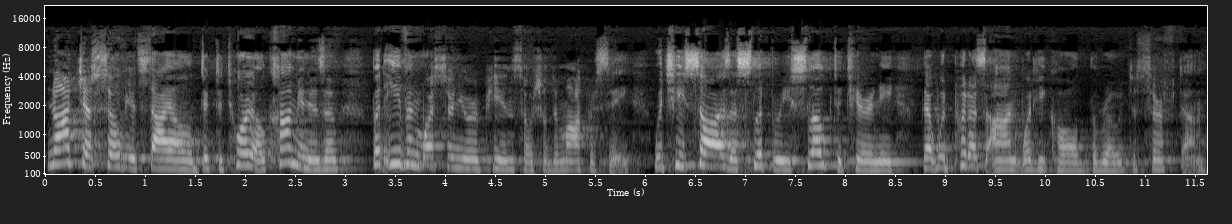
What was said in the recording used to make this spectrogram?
not just Soviet style dictatorial communism, but even Western European social democracy, which he saw as a slippery slope to tyranny that would put us on what he called the road to serfdom.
